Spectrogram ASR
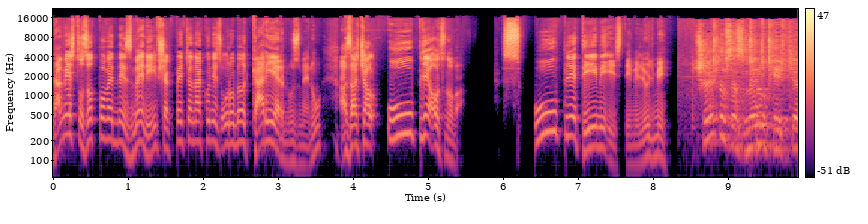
Namiesto zodpovednej zmeny však Peťo nakoniec urobil kariérnu zmenu a začal úplne od znova. S úplne tými istými ľuďmi. Čo je to za zmenu, keď e,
